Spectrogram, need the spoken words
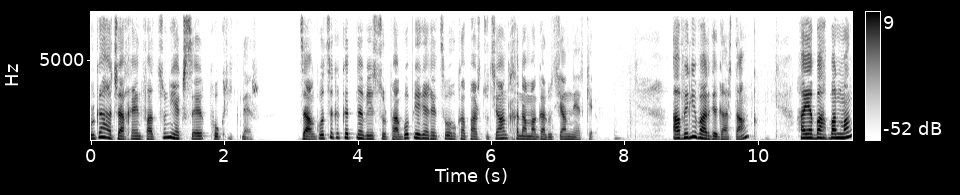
ուրգա հաջախեն 63 սեր փոքրիկներ։ Ձաղգոցը կգտնվի Սուրբ Հակոբ եկեղեցու հոգապարտության խնամակալության ներքև։ Ավելի վարգը գարտանք. Հայաբահբանման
